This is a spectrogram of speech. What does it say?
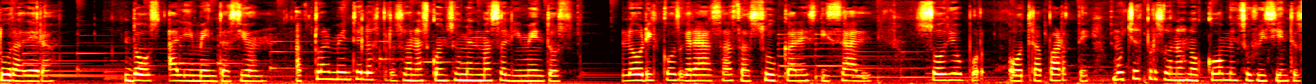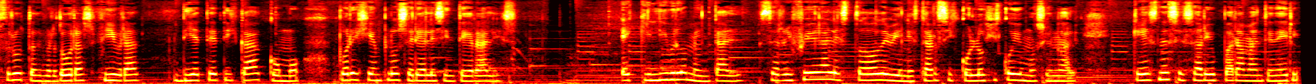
duradera. 2. Alimentación. Actualmente las personas consumen más alimentos calóricos, grasas, azúcares y sal sodio por otra parte. Muchas personas no comen suficientes frutas, verduras, fibra dietética como por ejemplo cereales integrales. Equilibrio mental se refiere al estado de bienestar psicológico y emocional que es necesario para mantener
